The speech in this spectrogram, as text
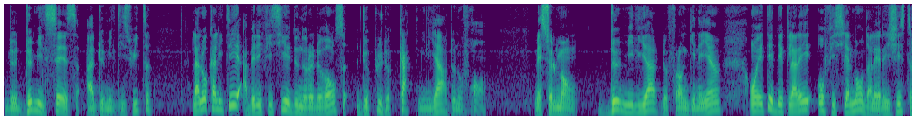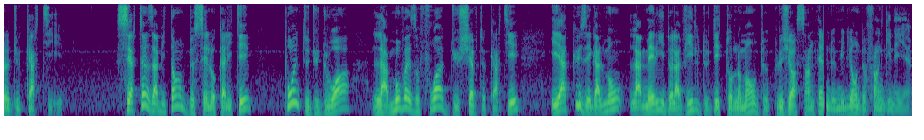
de 2016 à 2018, la localité a bénéficié d'une redevance de plus de 4 milliards de nos francs. Mais seulement 2 milliards de francs guinéens ont été déclarés officiellement dans les registres du quartier. Certains habitants de ces localités pointent du doigt la mauvaise foi du chef de quartier et accusent également la mairie de la ville de détournement de plusieurs centaines de millions de francs guinéens.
